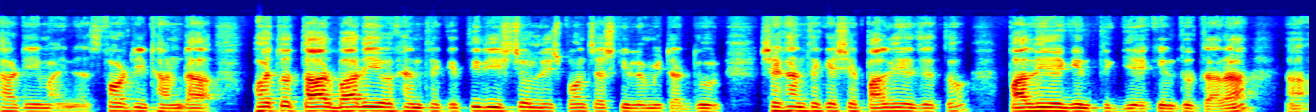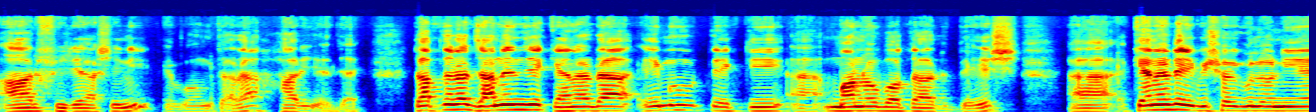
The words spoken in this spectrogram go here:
থার্টি মাইনাস ফর্টি ঠান্ডা হয়তো তার বাড়ি ওখান থেকে তিরিশ, চল্লিশ, পঞ্চাশ কিলোমিটার দূর। সেখান থেকে সে পালিয়ে যেত। পালিয়ে কিন্তু গিয়ে কিন্তু তারা আর ফিরে আসেনি এবং তারা হারিয়ে যায়। তো আপনারা জানেন যে কানাডা এই মুহূর্তে একটি মানবতার দেশ। কানাডা এই বিষয়গুলো নিয়ে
